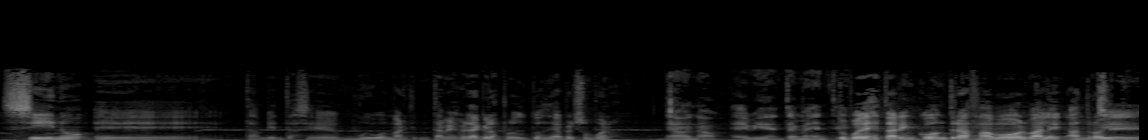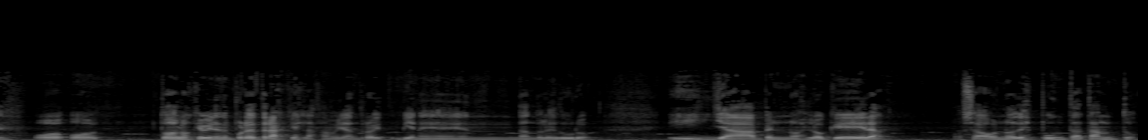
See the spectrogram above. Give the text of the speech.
sino eh, también te hace muy buen marketing. También es verdad que los productos de Apple son buenos. No, no, evidentemente. Tú puedes estar en contra, a favor, vale, Android, Sí. o, o todos los que vienen por detrás, que es la familia Android, vienen dándole duro, y ya Apple no es lo que era, o sea, o no despunta tanto.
